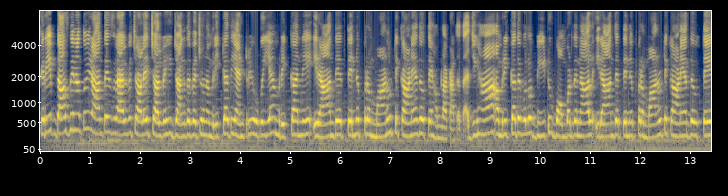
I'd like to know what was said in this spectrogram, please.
ਕਰੀਬ 10 ਦਿਨਾਂ ਤੋਂ ਈਰਾਨ ਤੇ ਇਜ਼ਰਾਈਲ ਵਿਚਾਲੇ ਚੱਲ ਰਹੀ ਜੰਗ ਦੇ ਵਿੱਚ ਹੁਣ ਅਮਰੀਕਾ ਦੀ ਐਂਟਰੀ ਹੋ ਗਈ ਹੈ। ਅਮਰੀਕਾ ਨੇ ਈਰਾਨ ਦੇ ਤਿੰਨ ਪਰਮਾਣੂ ਟਿਕਾਣਿਆਂ ਦੇ ਉੱਤੇ ਹਮਲਾ ਕਰ ਦਿੱਤਾ ਹੈ। ਜੀ ਹਾਂ, ਅਮਰੀਕਾ ਦੇ ਵੱਲੋਂ B2 ਬੰਬਰ ਦੇ ਨਾਲ ਈਰਾਨ ਦੇ ਤਿੰਨ ਪਰਮਾਣੂ ਟਿਕਾਣਿਆਂ ਦੇ ਉੱਤੇ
